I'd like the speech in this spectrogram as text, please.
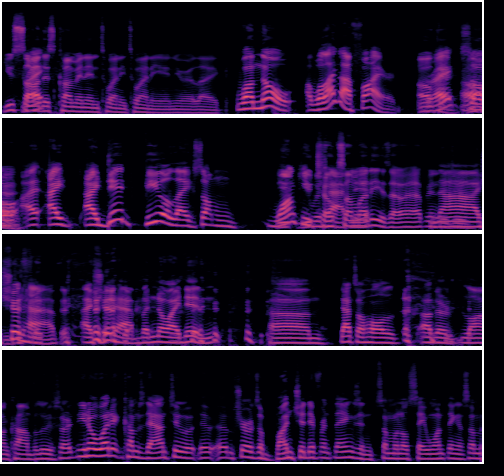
You saw right? this coming in 2020, and you were like, Well, no. Well, I got fired. Okay, Right. So okay. I, I I did feel like something wonky you was choked happening. somebody? Is that what happened? Did Nah, you- I did you should flip- have. I should have, but no, I didn't. Um, that's a whole other long convoluted story. You know what it comes down to? I'm sure it's a bunch of different things, and someone will say one thing and some,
